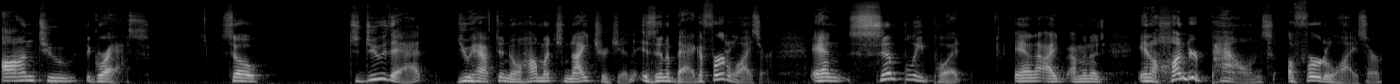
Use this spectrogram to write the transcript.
onto the grass. So to do that, you have to know how much nitrogen is in a bag of fertilizer. And simply put, and I, am going to, in 100 pounds of fertilizer,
